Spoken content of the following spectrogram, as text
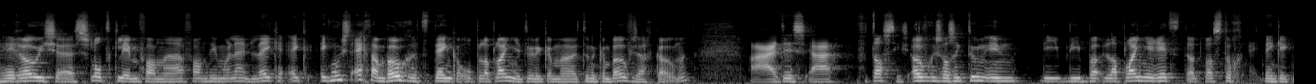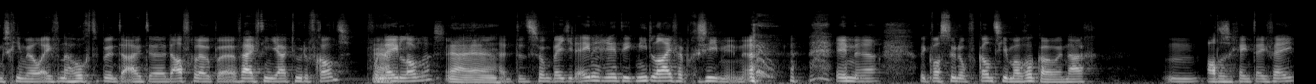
heroïsche slotklim van, eh van Dumoulin. Leek, ik, ik moest echt aan Bogert denken op La Plagne toen ik, hem, toen ik hem boven zag komen. Maar het is ja, fantastisch. Overigens was ik toen in die, die La Plagne-rit. Dat was toch, denk ik, misschien wel een van de hoogtepunten uit eh, de afgelopen 15 jaar Tour de France. Voor Ja. Nederlanders. Ja, ja, dat is zo'n beetje de enige rit die ik niet live heb gezien. In, eh, in, eh, ik was toen op vakantie in Marokko en daar mm, hadden ze geen tv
